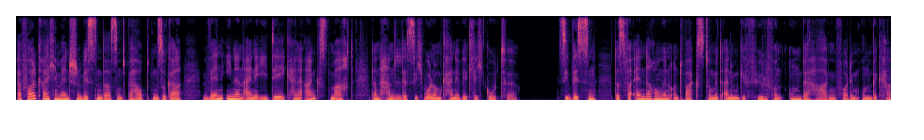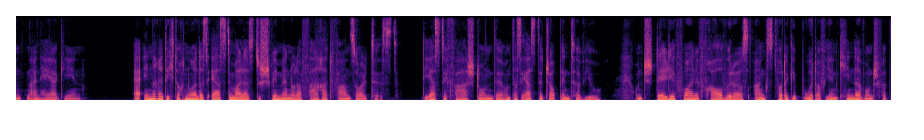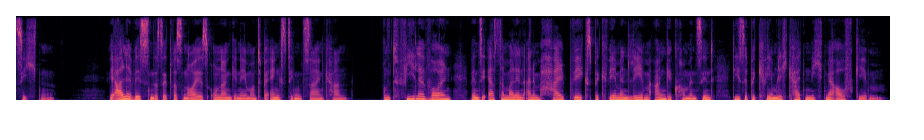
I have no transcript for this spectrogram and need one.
Erfolgreiche Menschen wissen das und behaupten sogar, wenn ihnen eine Idee keine Angst macht, dann handelt es sich wohl um keine wirklich gute. Sie wissen, dass Veränderungen und Wachstum mit einem Gefühl von Unbehagen vor dem Unbekannten einhergehen. Erinnere dich doch nur an das erste Mal, als du schwimmen oder Fahrrad fahren solltest, die erste Fahrstunde und das erste Jobinterview. Und stell dir vor, eine Frau würde aus Angst vor der Geburt auf ihren Kinderwunsch verzichten. Wir alle wissen, dass etwas Neues unangenehm und beängstigend sein kann. Und viele wollen, wenn sie erst einmal in einem halbwegs bequemen Leben angekommen sind, diese Bequemlichkeit nicht mehr aufgeben.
